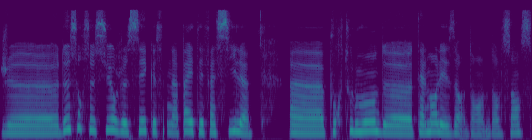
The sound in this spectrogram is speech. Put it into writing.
De sources sûres, je sais que ça n'a pas été facile pour tout le monde, tellement les dans, dans le sens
